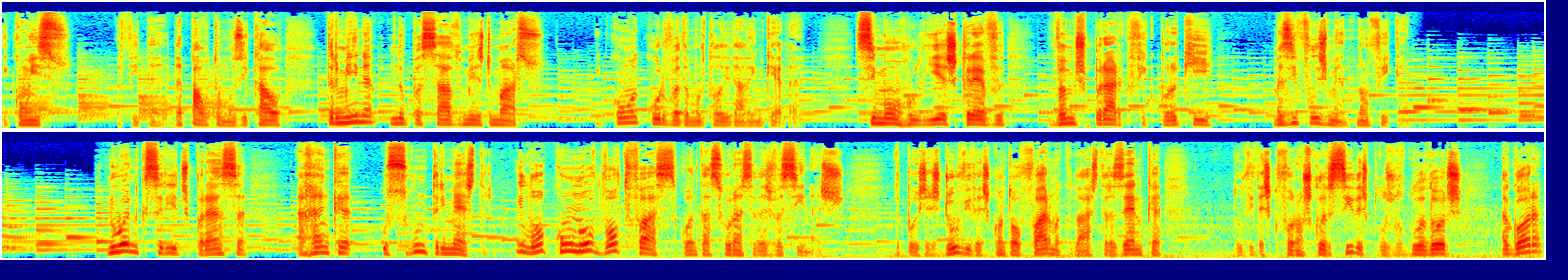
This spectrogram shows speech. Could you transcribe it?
e com isso a fita da pauta musical, termina no passado mês de março, e com a curva da mortalidade em queda. Simon Roulier escreve: Vamos esperar que fique por aqui, mas infelizmente não fica. No ano que seria de esperança, arranca o segundo trimestre e logo com um novo volte-face quanto à segurança das vacinas. Depois das dúvidas quanto ao fármaco da AstraZeneca, dúvidas que foram esclarecidas pelos reguladores, agora,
